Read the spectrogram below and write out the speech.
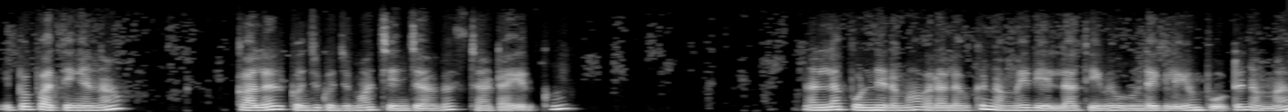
இப்போ பார்த்தீங்கன்னா கலர் கொஞ்சம் கொஞ்சமா சேஞ்ச் ஆக ஸ்டார்ட் ஆயிருக்கும். நல்லா பொன்னிறமாக வர அளவுக்கு நம்ம இது எல்லாத்தையுமே உருண்டைகளையும் போட்டு நம்ம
